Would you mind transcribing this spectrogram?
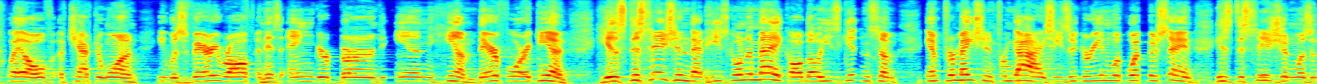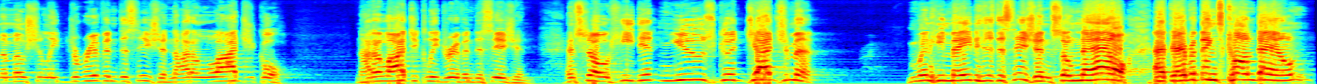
12 of chapter 1, he was very wroth and his anger burned in him. Therefore, again, his decision that he's going to make, although he's getting some information from guys, he's agreeing with what they're saying. His decision was an emotionally driven decision, not a logical, not a logically driven decision. And so he didn't use good judgment when he made his decision. So now, after everything's calmed down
